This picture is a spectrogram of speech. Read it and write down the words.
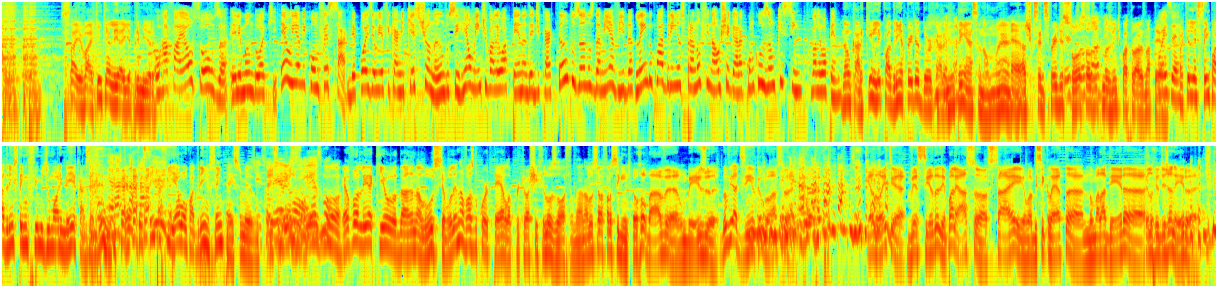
Isso aí, vai. Quem quer ler aí a primeira? O Rafael Souza, ele mandou aqui. Eu ia me confessar. Depois eu ia ficar me questionando se realmente valeu a pena dedicar tantos anos da minha vida lendo quadrinhos pra no final chegar à conclusão que sim, valeu a pena. Não, cara, quem lê quadrinho é perdedor, cara. Não tem essa, não. Não é. É, acho que você desperdiçou Desperdiçou suas sua últimas vida. 24 horas na Terra. Pois é. Pra que ler 100 quadrinhos tem um filme de uma hora e meia, cara? Você é burro? quer, quer sempre fiel ao quadrinho, sempre? É isso mesmo. É isso, É isso mesmo. mesmo. mesmo. Eu vou ler aqui o da Ana Lúcia, vou ler na voz do Cortella, porque eu achei filosófico. Da Ana Lúcia, ela fala o seguinte: Eu roubava um beijo do viadinho que eu gosto. e à noite, vestida de palhaço, sai uma bicicleta numa ladeira pelo Rio de Janeiro.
